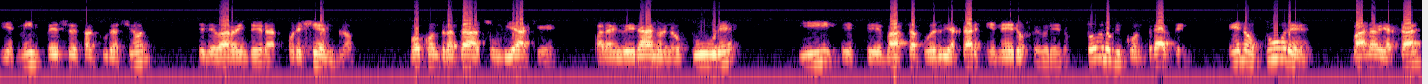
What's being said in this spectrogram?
10 mil pesos de facturación se le va a reintegrar. Por ejemplo, vos contratás un viaje para el verano en octubre y este, vas a poder viajar enero, febrero. Todo lo que contraten en octubre van a viajar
